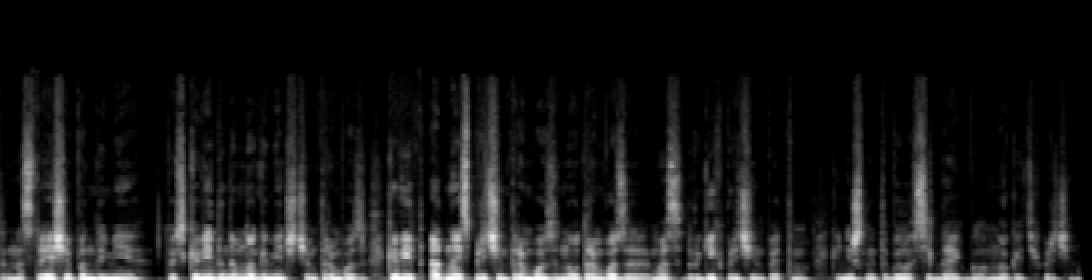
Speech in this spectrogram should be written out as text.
это настоящая пандемия. То есть ковида намного меньше, чем тромбоза. Ковид – одна из причин тромбоза, но у тромбоза масса других причин, поэтому, конечно, это было всегда, их было много этих причин.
